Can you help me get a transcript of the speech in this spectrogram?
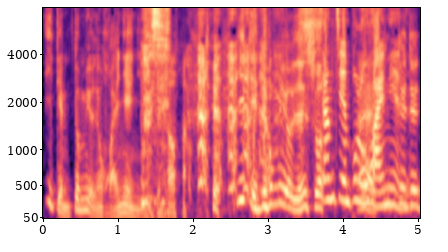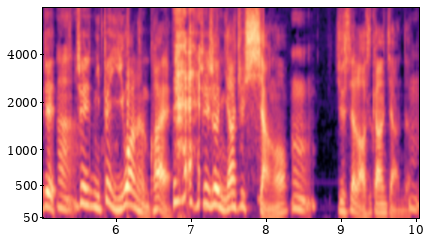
一点都没有人怀念你，你知道吗？对，一点都没有人说相见不如怀念。对对对，所以你被遗忘了很快。对，所以说你要去想哦，嗯，就是在老师刚刚讲的，嗯，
